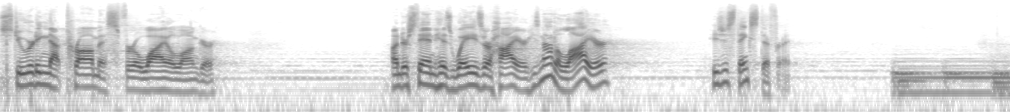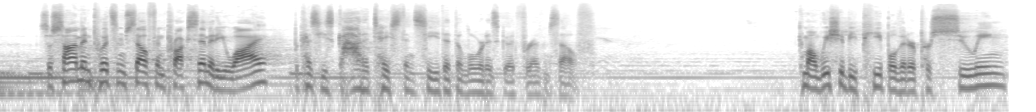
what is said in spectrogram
stewarding that promise for a while longer. Understand his ways are higher. He's not a liar, he just thinks different. So Simon puts himself in proximity. Why? Because he's got to taste and see that the Lord is good for himself. Come on, we should be people that are pursuing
